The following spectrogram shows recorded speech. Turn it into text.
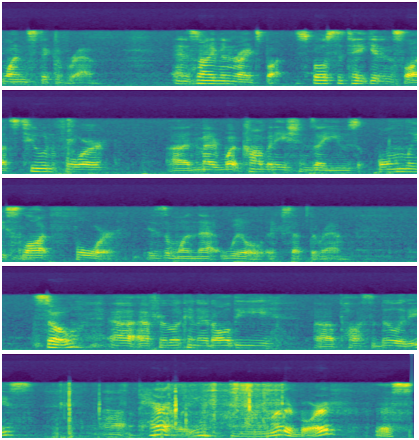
one stick of RAM. And it's not even in the right spot. It's supposed to take it in slots 2 and 4. Uh, no matter what combinations I use, only slot 4 is the one that will accept the RAM. So, uh, after looking at all the uh, possibilities, uh, apparently my motherboard, this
